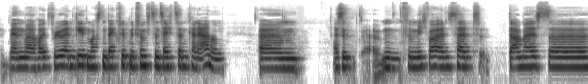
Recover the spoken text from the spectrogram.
wenn man heute Freeriden geht, machst du einen Backflip mit 15, 16, keine Ahnung. Ähm, also ähm, für mich war es halt damals äh,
